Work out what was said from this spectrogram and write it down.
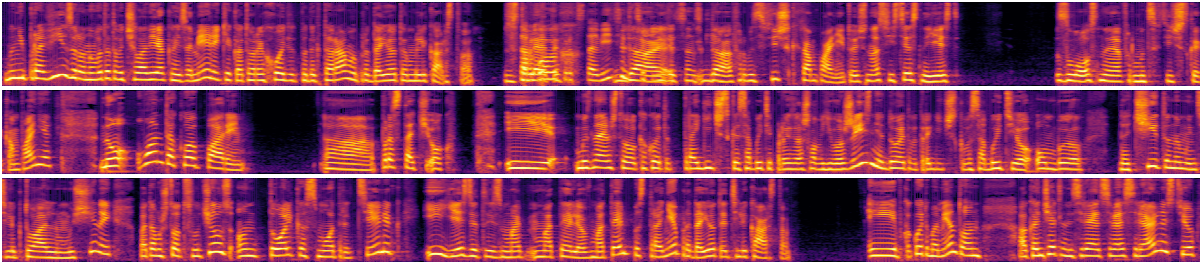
ну не провизора, но вот этого человека из Америки, который ходит по докторам и продает им лекарства. Заставляет Торговый их представитель да, типа медицинский. Да, фармацевтической компании. То есть у нас, естественно, есть злостная фармацевтическая компания. Но он такой парень, а, простачок. И мы знаем, что какое-то трагическое событие произошло в его жизни. До этого трагического события он был начитанным, интеллектуальным мужчиной. Потом что-то случилось, он только смотрит телек и ездит из мо- мотеля в мотель по стране, продает эти лекарства. И в какой-то момент он окончательно теряет связь с реальностью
